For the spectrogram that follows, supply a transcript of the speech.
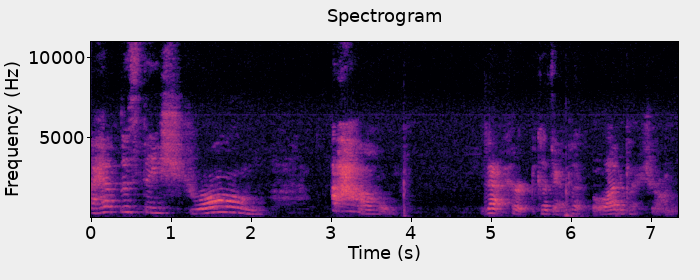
I have to stay strong. Ow. That hurt because I put a lot of pressure on it.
